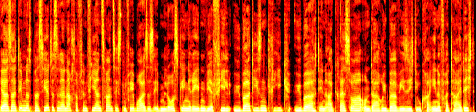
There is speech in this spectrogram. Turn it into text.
Ja, seitdem das passiert ist in der Nacht auf den 24. Februar, als es eben losging, reden wir viel über diesen Krieg, über den Aggressor und darüber, wie sich die Ukraine verteidigt.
